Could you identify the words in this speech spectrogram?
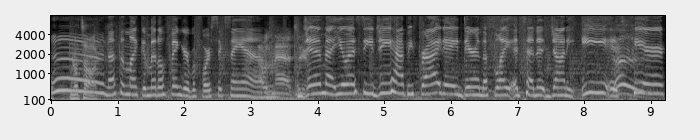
Real Uh, talk. Nothing like a middle finger before 6 a.m. I was mad, too. Jim at USCG, happy Friday. Darren, the flight attendant, Johnny E, is Hey. here.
